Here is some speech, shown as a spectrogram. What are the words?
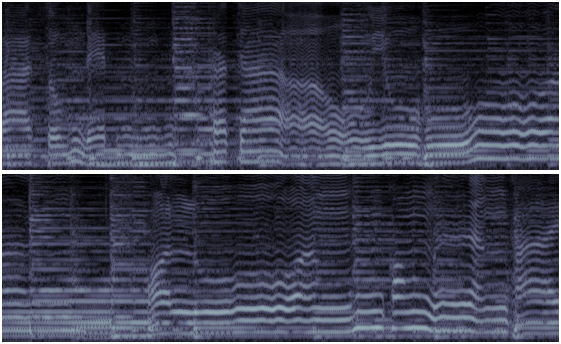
บาสมเด็จ พระเจ้าอยู่หัวพอหลวงของเมืองไทย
